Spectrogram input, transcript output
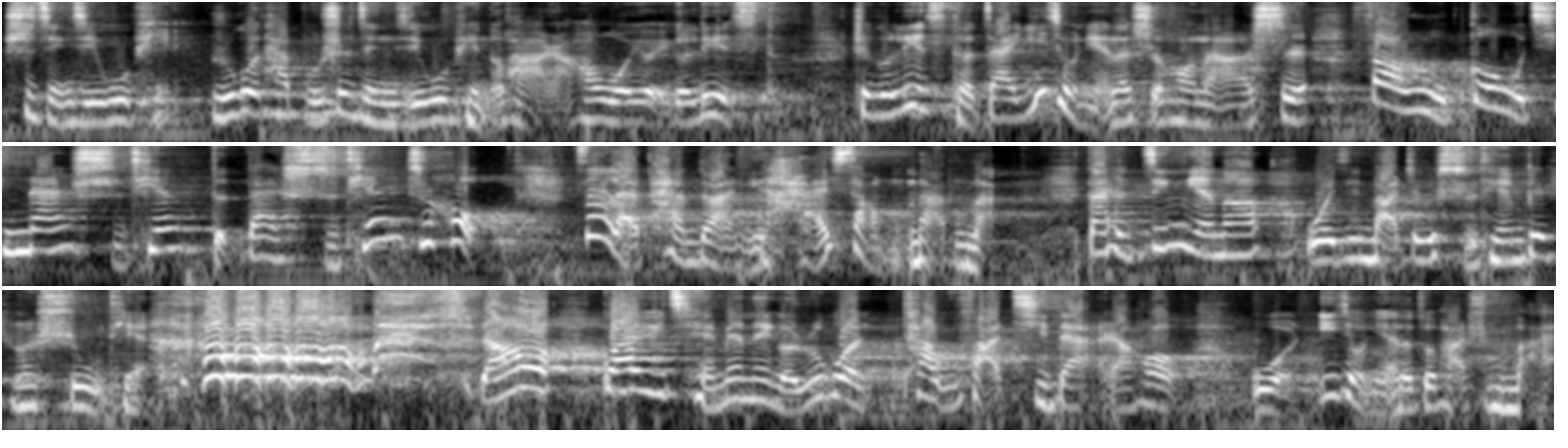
是紧急物品。如果它不是紧急物品的话，然后我有一个 list，这个 list 在一九年的时候呢是放入购物清单十天，等待十天之后再来判断你还想买不买。但是今年呢，我已经把这个十天变成了十五天。然后关于前面那个，如果它无法替代，然后我一九年的做法是买，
